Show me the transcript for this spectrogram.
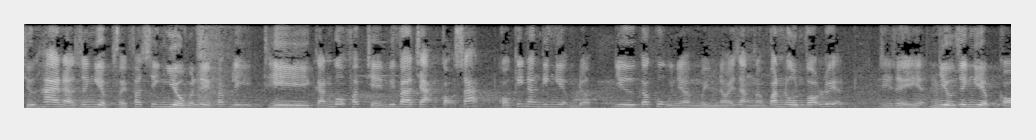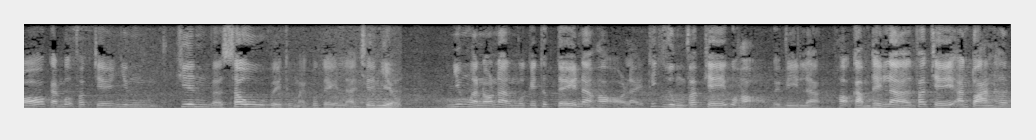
Thứ hai là doanh nghiệp phải phát sinh nhiều vấn đề pháp lý thì cán bộ pháp chế mới va chạm cọ sát có kỹ năng kinh nghiệm được. Như các cụ nhà mình nói rằng là văn ôn võ luyện thì thể hiện. Nhiều doanh nghiệp có cán bộ pháp chế nhưng chuyên và sâu về thương mại quốc tế là chưa nhiều. Nhưng mà nó là một cái thực tế là họ lại thích dùng pháp chế của họ bởi vì là họ cảm thấy là pháp chế an toàn hơn.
